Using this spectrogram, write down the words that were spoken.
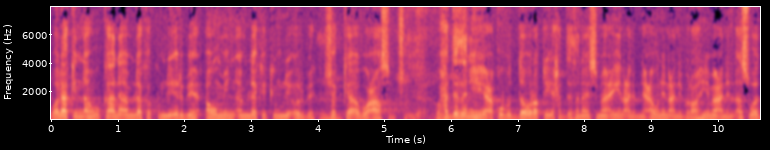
ولكنه كان أملككم لإربه أو من أملككم لإربه. شك أبو عاصم. وحدثني يعقوب الدورقي حدثنا إسماعيل عن ابن عون عن إبراهيم عن الأسود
